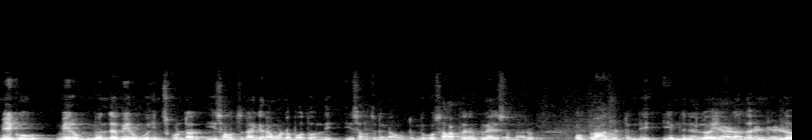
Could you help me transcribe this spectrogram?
మీకు మీరు ముందే మీరు ఊహించుకుంటారు ఈ సంవత్సరానికి ఎలా ఉండబోతోంది ఈ సంవత్సరం ఎలా ఉంటుంది. ఓ సాఫ్ట్వేర్ ఎంప్లాయీస్ ఉన్నారు ఓ ప్రాజెక్ట్ ఉంది. ఎనిమిది నెలలో ఏడాదో రెండేళ్ళు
